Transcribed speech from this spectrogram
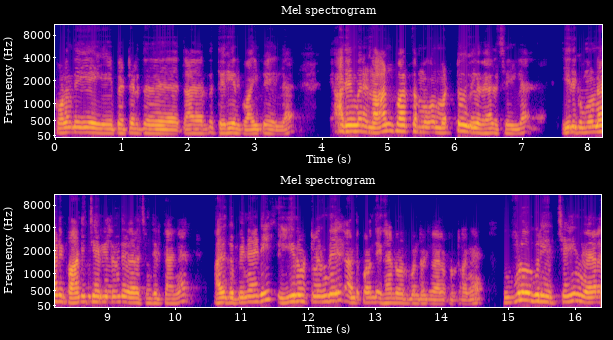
குழந்தையை பெற்றெடுத்த தாயாருக்கு தெரியறதுக்கு வாய்ப்பே இல்லை. அதே மாதிரி நான் பார்த்த முகம் மட்டும் இதுல வேலை செய்யல. இதுக்கு முன்னாடி பாண்டிச்சேரியில இருந்து வேலை செஞ்சிருக்காங்க. அதுக்கு பின்னாடி ஈரோட்ல இருந்து அந்த குழந்தைய ஹேண்ட் ஓவர் பண்றதுக்கு வேலை பண்றாங்க. இவ்வளவு பெரிய செயின் வேலை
